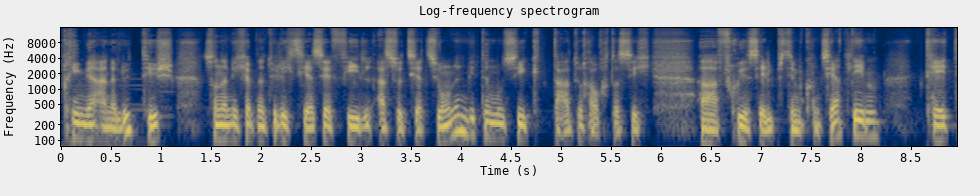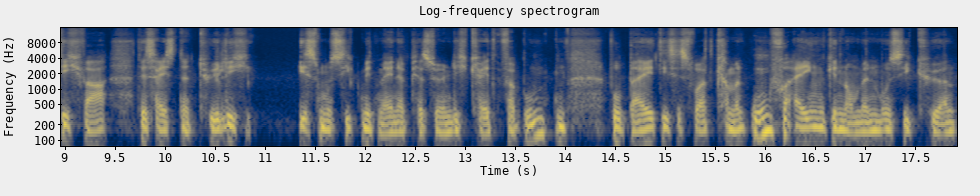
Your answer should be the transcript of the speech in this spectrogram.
primär analytisch, sondern ich habe natürlich sehr, sehr viel Assoziationen mit der Musik, dadurch auch, dass ich äh, früher selbst im Konzertleben tätig war. Das heißt, natürlich ist Musik mit meiner Persönlichkeit verbunden, wobei dieses Wort kann man unvoreingenommen Musik hören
